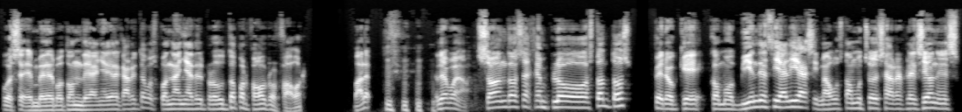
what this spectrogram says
pues en vez del botón de añadir el carrito, pues pone añadir el producto, por favor, por favor. ¿Vale? Entonces, bueno, son dos ejemplos tontos, pero que, como bien decía Elías, y me ha gustado mucho esa reflexión, es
